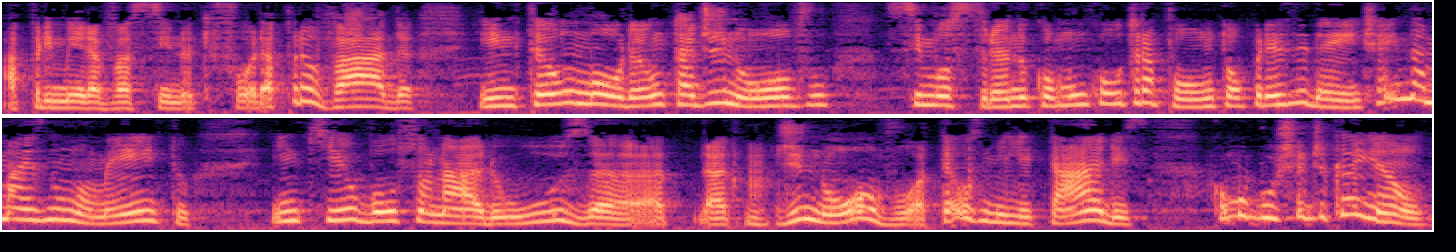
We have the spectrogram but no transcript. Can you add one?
a primeira vacina que for aprovada. Então o Mourão está de novo se mostrando como um contraponto ao presidente, ainda mais no momento em que o Bolsonaro usa, de novo, até os militares, como bucha de canhão.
